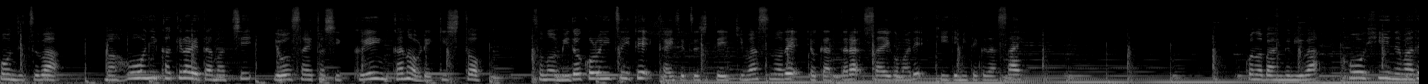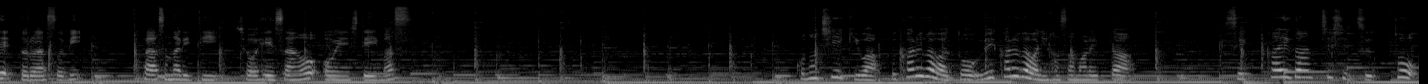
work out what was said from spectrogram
本日は魔法にかけられた町要塞都市クエンカの歴史とその見どころについて解説していきますのでよかったら最後まで聞いてみてください。この番組はコーヒー沼で泥遊びパーソナリティ翔平さんを応援しています。この地域はウカル川と上カル川に挟まれた石灰岩地質と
